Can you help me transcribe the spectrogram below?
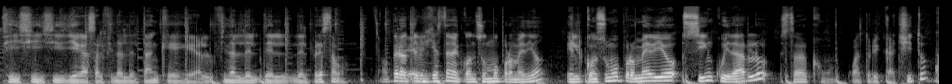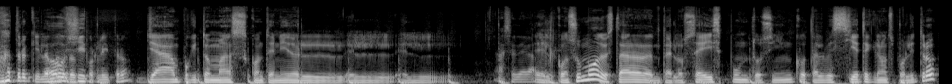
sí, sí, sí llegas al final del tanque, al final del, del- del préstamo. Pero te fijaste en el consumo promedio. El consumo promedio, sin cuidarlo, estaba como 4 y cachito. 4 kilómetros Oh, por litro. Ya un poquito más contenido el, el- el- Acelerado. el consumo, debe estar entre los 6.5, tal vez 7 kilómetros por litro.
